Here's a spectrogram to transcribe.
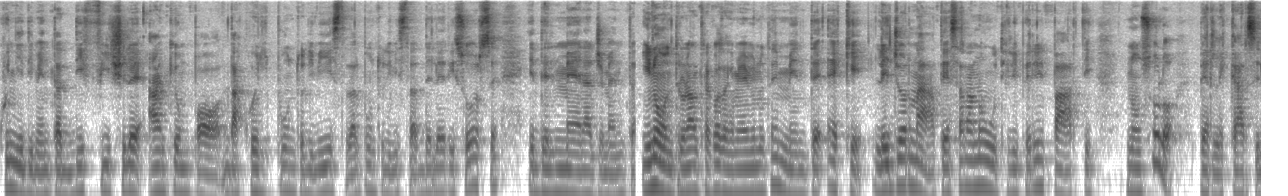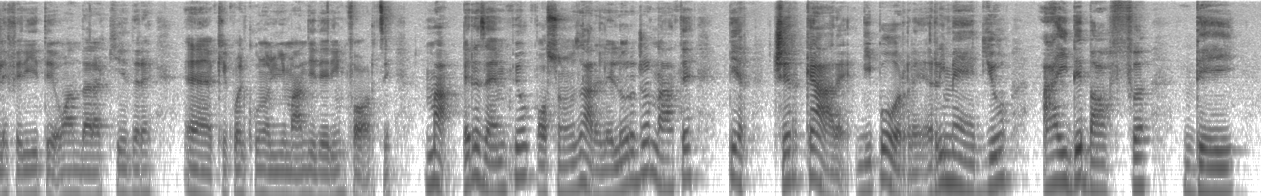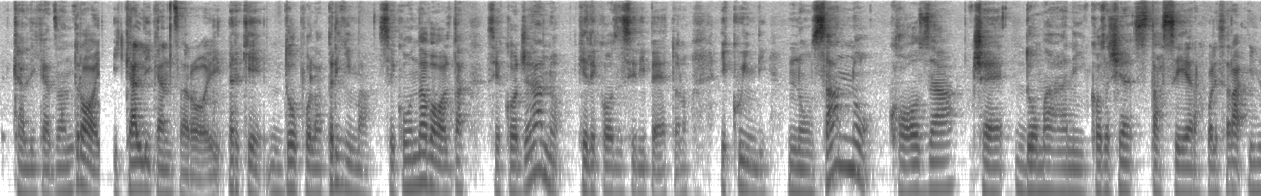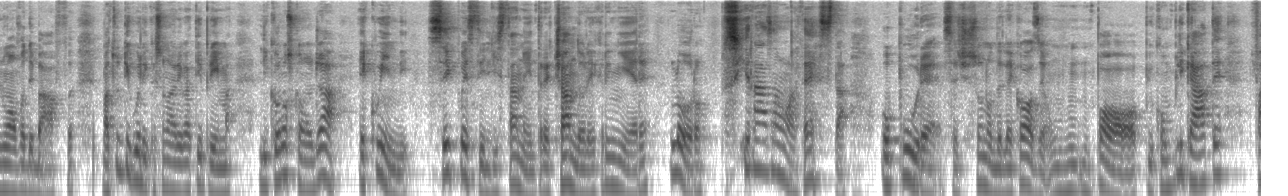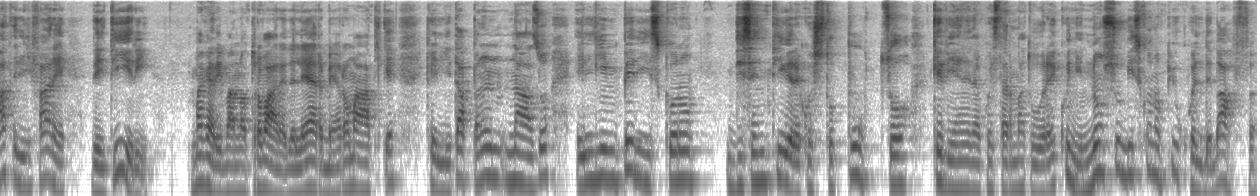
quindi diventa difficile anche un po' da quel punto di vista, dal punto di vista delle risorse e del management. Inoltre un'altra cosa che mi è venuta in mente è che le giornate saranno utili per il party non solo per leccarsi le ferite o andare a chiedere eh, che qualcuno gli mandi dei rinforzi, ma per esempio possono usare le loro giornate per cercare di porre rimedio ai debuff dei Callicazandroi, i Callicanzaroi, perché dopo la prima, seconda volta si accorgeranno che le cose si ripetono e quindi non sanno cosa c'è domani, cosa c'è stasera, quale sarà il nuovo debuff, ma tutti quelli che sono arrivati prima li conoscono già e quindi se questi gli stanno intrecciando le criniere, loro si rasano la testa. Oppure se ci sono delle cose un, un po' più complicate, fategli fare dei tiri, magari vanno a trovare delle erbe aromatiche che gli tappano il naso e gli impediscono di sentire questo puzzo che viene da questa armatura e quindi non subiscono più quel debuff.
